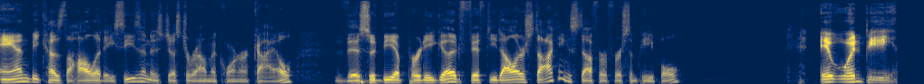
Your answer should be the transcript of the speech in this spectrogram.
And because the holiday season is just around the corner, Kyle, this would be a pretty good $50 stocking stuffer for some people. It would be,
